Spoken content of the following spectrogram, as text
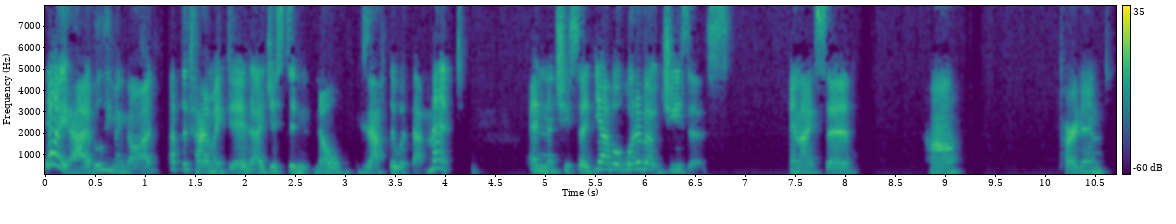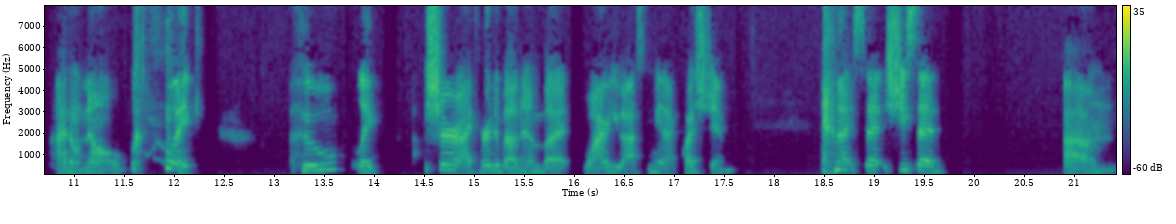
Yeah, yeah, I believe in God. At the time I did. I just didn't know exactly what that meant. And then she said, Yeah, but what about Jesus? And I said, Huh? Pardon? I don't know. like, who? Like, sure, I've heard about him, but why are you asking me that question? And I said, She said, um,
